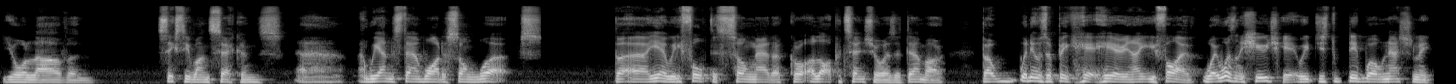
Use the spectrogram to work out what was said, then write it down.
"Your Love" and "61 Seconds," uh, and we understand why the song works. But uh, yeah, we thought this song had a, a lot of potential as a demo. But when it was a big hit here in '85, well, it wasn't a huge hit. We just did well nationally.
